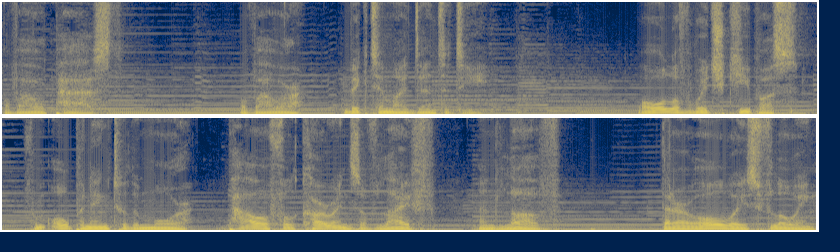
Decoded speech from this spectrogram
of our past, of our victim identity, all of which keep us from opening to the more powerful currents of life and love that are always flowing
